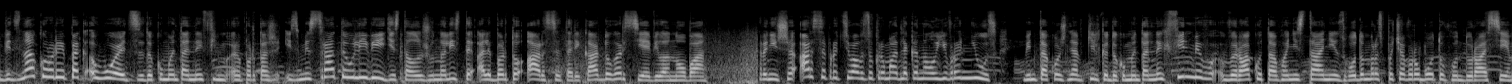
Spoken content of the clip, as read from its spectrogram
Відзнаку Роріпек Awards за документальний фільм Репортаж із Містрати у Лівії дістали журналісти Альберто Арсе та Рікардо Гарсія Віланова. Раніше Арсе працював зокрема для каналу Євроньюз. Він також зняв кілька документальних фільмів в Іраку та Афганістані. Згодом розпочав роботу в Гондурасі.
